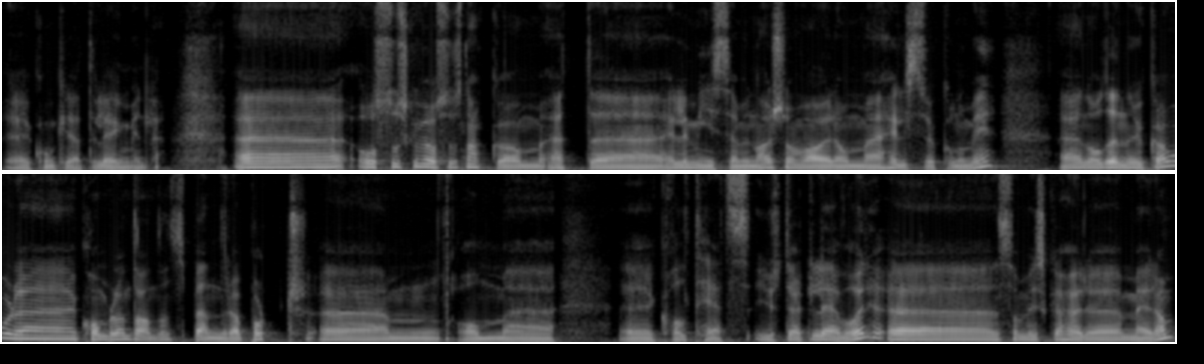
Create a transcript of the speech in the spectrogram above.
eh konkrete legemidler. Eh, og så skal vi også snakke om et eh, LMI-seminar som var om helseøkonomi nå denne uka, hvor det kom bl.a. en spennende rapport om Eh, kvalitetsjusterte leveår, eh, som vi skal høre mer om.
